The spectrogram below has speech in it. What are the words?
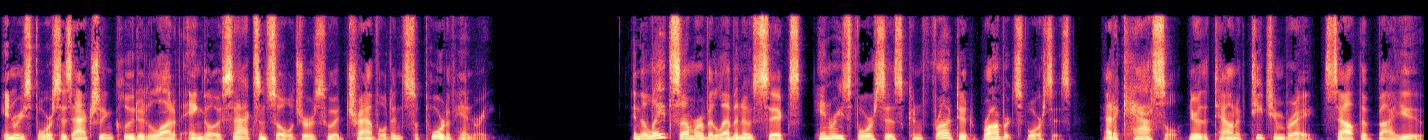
Henry's forces actually included a lot of Anglo-Saxon soldiers who had traveled in support of Henry. In the late summer of 1106, Henry's forces confronted Robert's forces at a castle near the town of Tinchebray, south of Bayeux.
